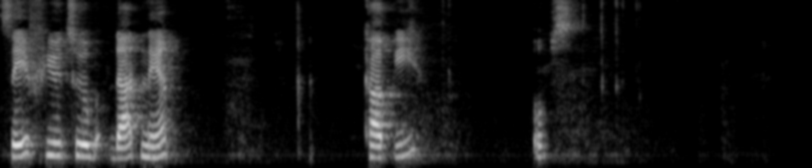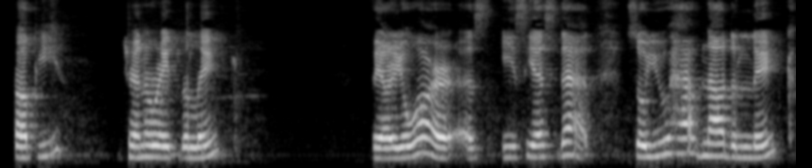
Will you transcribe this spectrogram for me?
safeyoutube.net, copy, oops, copy, generate the link. There you are, as easy as that. So you have now the link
